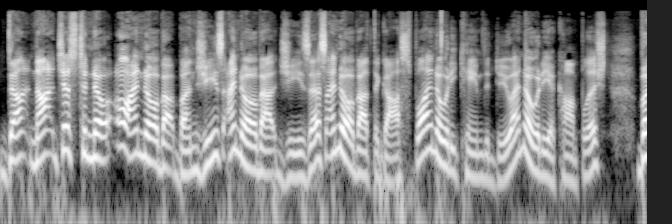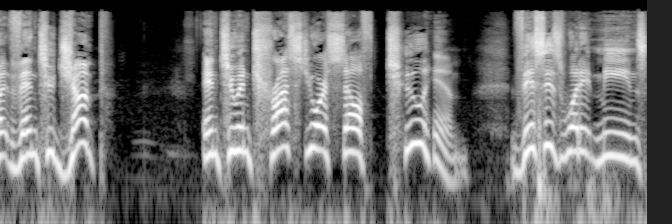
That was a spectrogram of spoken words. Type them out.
Not just to know, oh, I know about bungees. I know about Jesus. I know about the gospel. I know what he came to do. I know what he accomplished. But then to jump and to entrust yourself to him. This is what it means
